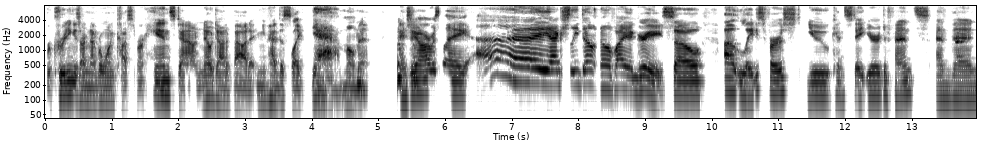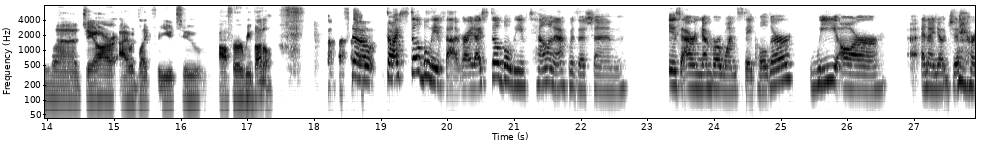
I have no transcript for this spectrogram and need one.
recruiting is our number one customer, hands down, no doubt about it. And you had this like, yeah moment. And JR was like, I actually don't know if I agree. So uh, ladies first, you can state your defense, and then uh, Jr. I would like for you to offer a rebuttal. So, so I still believe that, right? I still believe talent acquisition is our number one stakeholder. We are, and I know Jr.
